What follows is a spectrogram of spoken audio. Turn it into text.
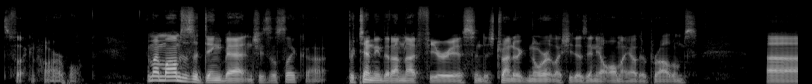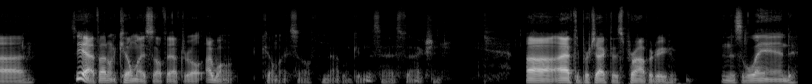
It's fucking horrible. And my mom's just a dingbat, and she's just like uh, pretending that I'm not furious and just trying to ignore it like she does any all my other problems. Uh, so yeah, if I don't kill myself after all, I won't kill myself. No, I won't give him the satisfaction. Uh, I have to protect this property and this land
